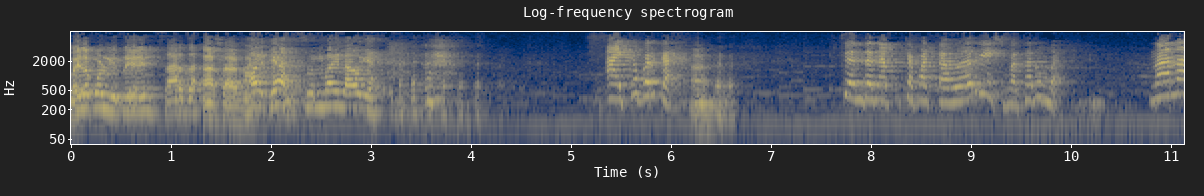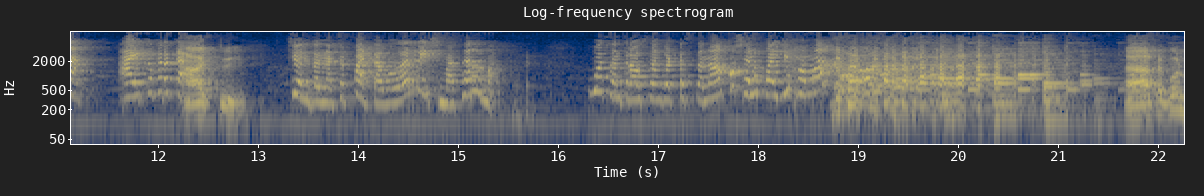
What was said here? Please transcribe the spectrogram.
पहिलं कोण घेते सारजा. हा हा सारजा घ्या. सुनबाई नाव घ्या. ऐका बर का. चंदनाच्या पट्टावर रेशमाचा रुमाल. ना ना ऐका बर का. ऐकतोय. चंदनाच्या पाटावर रेशमाचा रुमाल. वसंतराव संकट असताना कशाला पाहिजे हा माल? हा, आता कोण?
